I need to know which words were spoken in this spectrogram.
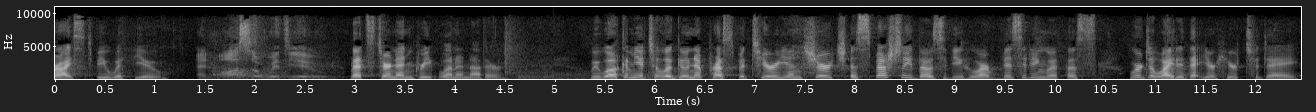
Christ be with you. And also with you. Let's turn and greet one another. We welcome you to Laguna Presbyterian Church, especially those of you who are visiting with us. We're delighted that you're here today.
